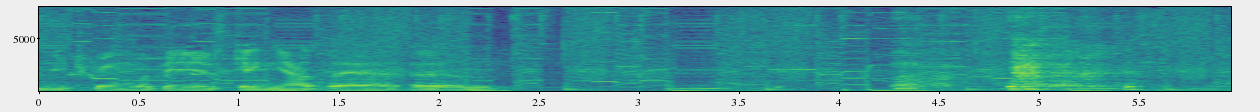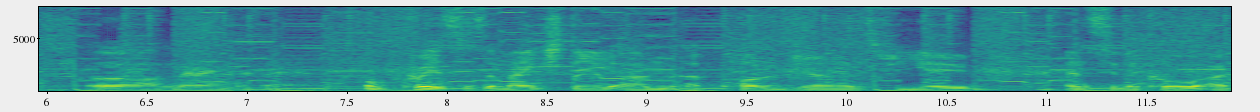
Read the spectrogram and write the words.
retweeting my videos, getting out there. Um, oh, oh man. Oh, criticism HD, I apologise for you and Cynical I,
